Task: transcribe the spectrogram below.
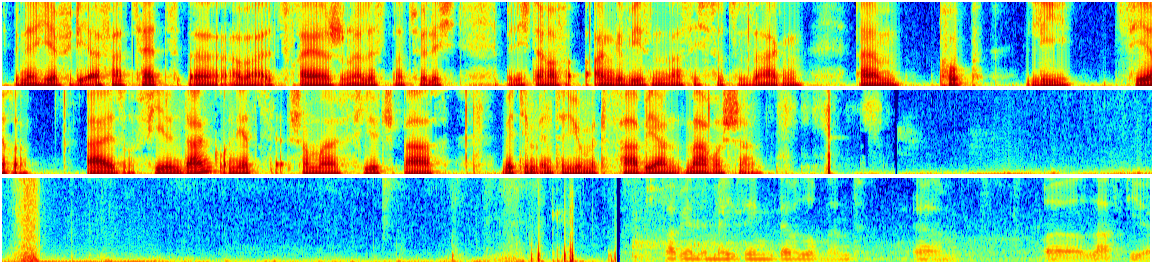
Ich bin ja hier für die FAZ, äh, aber als freier Journalist natürlich bin ich darauf angewiesen, was ich sozusagen ähm, publiziere. Also vielen Dank und jetzt schon mal viel Spaß mit dem Interview mit Fabian Maruschan. Fabian, amazing development um, uh, last year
